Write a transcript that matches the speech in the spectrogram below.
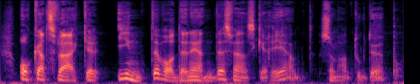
och att Sverker inte var den enda svenska regent som han tog död på.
